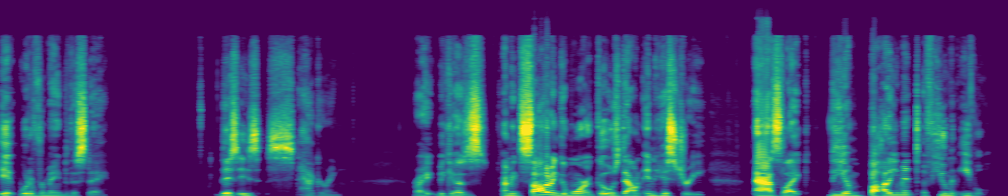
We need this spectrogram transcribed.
it would have remained to this day. This is staggering, right? Because, I mean, Sodom and Gomorrah goes down in history as like the embodiment of human evil,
